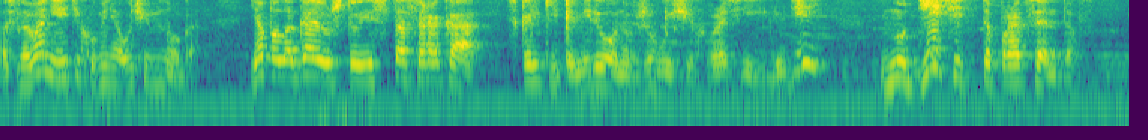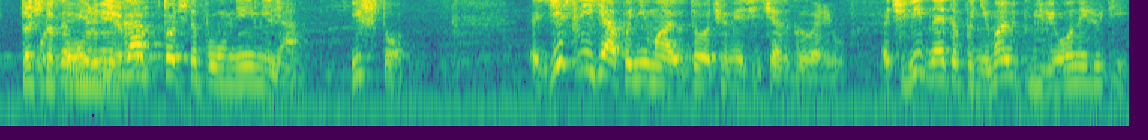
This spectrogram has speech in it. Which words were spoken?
Оснований этих у меня очень много. Я полагаю, что из 140 скольки-то миллионов живущих в России людей, ну 10-то процентов Точно уж наверняка будет. точно поумнее меня. И что? Если я понимаю то, о чем я сейчас говорю, очевидно, это понимают миллионы людей.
